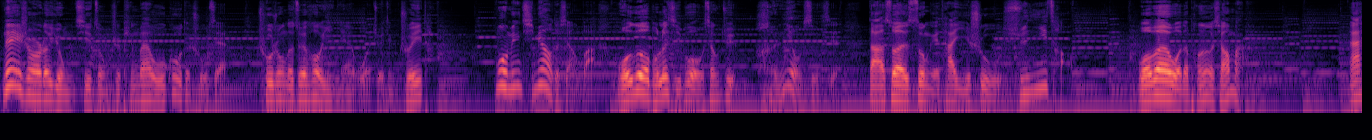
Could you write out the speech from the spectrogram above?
那时候的勇气总是平白无故的出现。初中的最后一年，我决定追他。莫名其妙的想法，我恶补了几部偶像剧，很有信心，打算送给他一束薰衣草。我问我的朋友小马：“哎，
